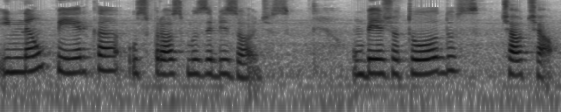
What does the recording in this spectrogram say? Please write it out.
e não perca os próximos episódios. Um beijo a todos, tchau, tchau.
